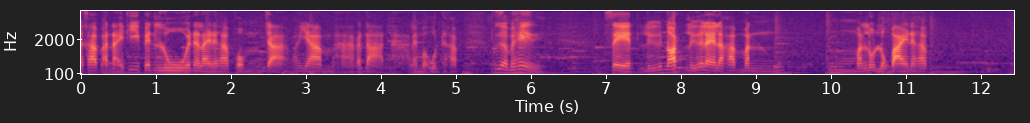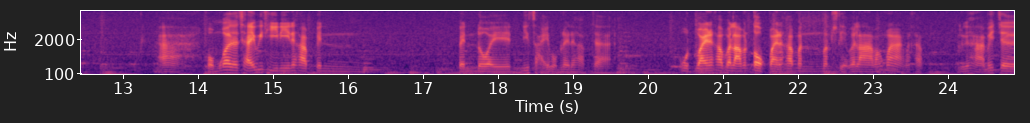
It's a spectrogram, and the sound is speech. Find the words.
นะครับ อันไหนที่เป็นรูเป็นอะไรนะครับ ผมจะพยายามหากระดาษหาอะไรมาอุดนะครับ เพื่อไม่ให้เศษหรือน็อตหรืออะไรละครับ มันมันหลุดลงไปนะครับ อ่าผมก็จะใช้วิธีนี้นะครับเป็น เป็นโดยนิสัยผมเลยนะครับ จะอุดไว้นะครับ เวลามันตกไปนะครับ มันมันเสียเวลามากๆนะครับ หรือหาไม่เจอ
